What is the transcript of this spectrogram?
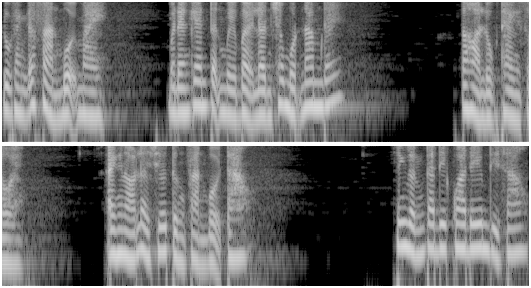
Lục Thành đã phản bội mày. Mày đang ghen tận 17 lần trong một năm đấy. Tao hỏi Lục Thành rồi. Anh nói là chưa từng phản bội tao. Nhưng lần ta đi qua đêm thì sao?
